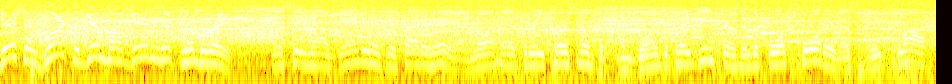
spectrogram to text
dish, and blocked again by Gandy. That's number eight. And see, now Gandy has decided, hey, I know I had three personals, but I'm going to play defense in the fourth quarter. That's eight blocks.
